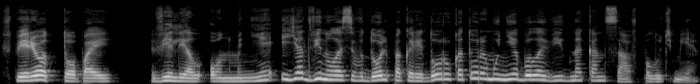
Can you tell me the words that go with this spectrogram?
«Вперед топай!» – велел он мне, и я двинулась вдоль по коридору, которому не было видно конца в полутьме.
